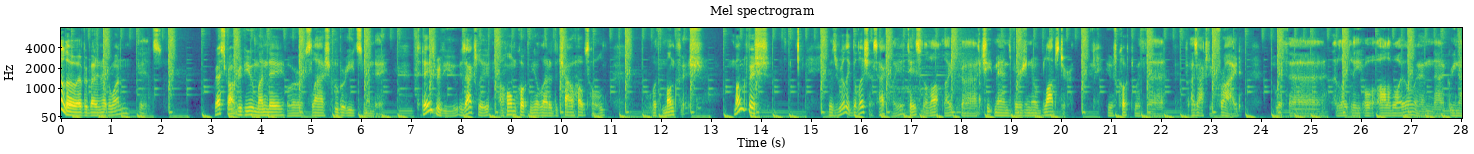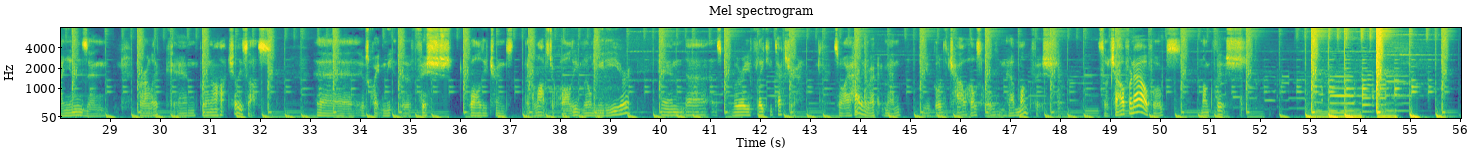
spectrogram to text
Hello, everybody and everyone. It's Restaurant Review Monday or slash Uber Eats Monday. Today's review is actually a home cooked meal out of the Chow household with monkfish. Monkfish was really delicious, actually. It tasted a lot like uh, Cheap Man's version of lobster. It was cooked with, uh, was actually fried with uh, lightly olive oil and uh, green onions and garlic and put in a hot chili sauce. Uh, it was quite meat. The fish quality turns like a lobster quality, a little meatier, and uh, it's very flaky texture. So I highly recommend you go to the Chow household and have monkfish. So chow for now, folks. Monkfish.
